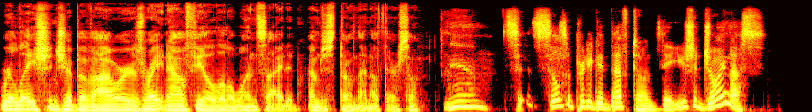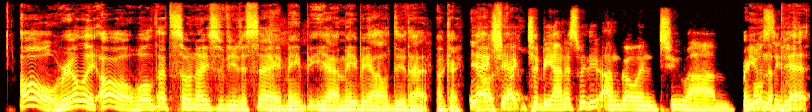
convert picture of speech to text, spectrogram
relationship of ours right now feel a little one sided. I'm just throwing that out there. So, Yeah, S- still's a pretty good Deftones date. You should join us. Oh, really? Oh, well, that's so nice of you to say. Maybe, yeah, maybe I'll do that. Okay. Yeah, That actually, I, to be honest with you, I'm going to. Um, Are you in the pit?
